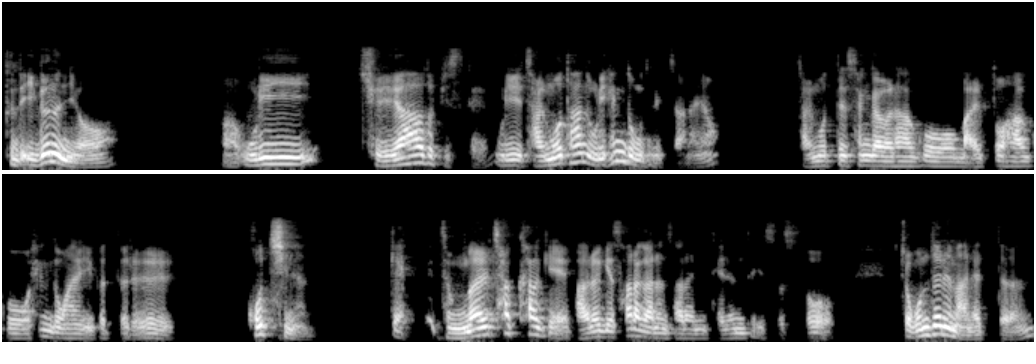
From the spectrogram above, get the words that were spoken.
근데 이거는요, 어, 우리 죄와도 비슷해요. 우리 잘못한 우리 행동들 있잖아요. 잘못된 생각을 하고 말도 하고 행동하는 이것들을 고치는 정말 착하게 바르게 살아가는 사람이 되는 데 있어서도 조금 전에 말했던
